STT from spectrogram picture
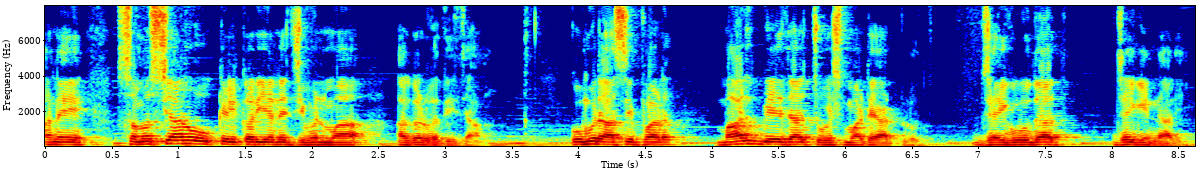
અને સમસ્યાનો ઉકેલ કરી અને જીવનમાં આગળ વધી જાઓ. કુંભ રાશિફળ માર્ચ બે હજાર ચોવીસ માટે આટલું જ. જય ગુરુદત્ત, જય ગિરનારી.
